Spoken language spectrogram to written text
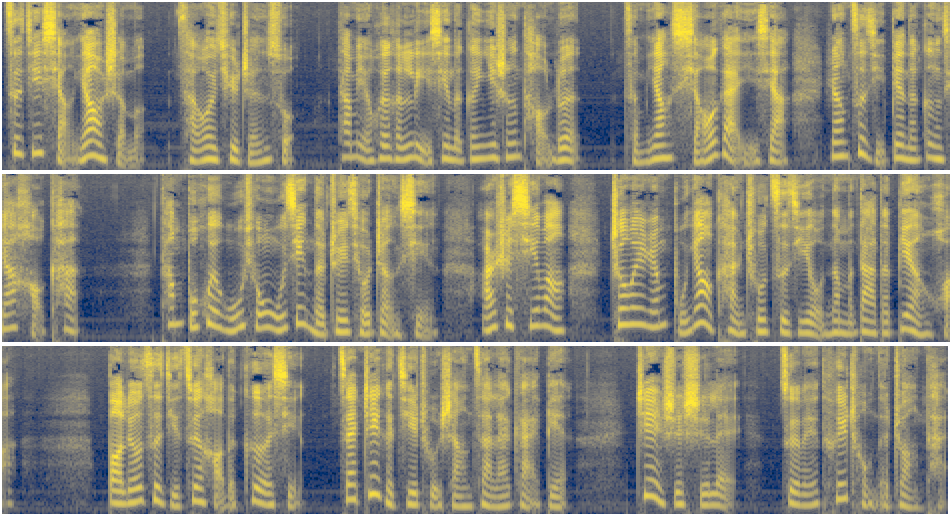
自己想要什么，才会去诊所。他们也会很理性的跟医生讨论。怎么样小改一下，让自己变得更加好看？他们不会无穷无尽的追求整形，而是希望周围人不要看出自己有那么大的变化，保留自己最好的个性，在这个基础上再来改变，这也是石磊最为推崇的状态。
